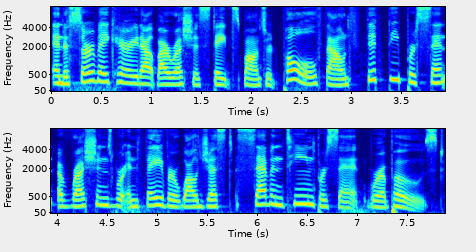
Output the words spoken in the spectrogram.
And a survey carried out by Russia's state sponsored poll found 50% of Russians were in favor, while just 17% were opposed.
